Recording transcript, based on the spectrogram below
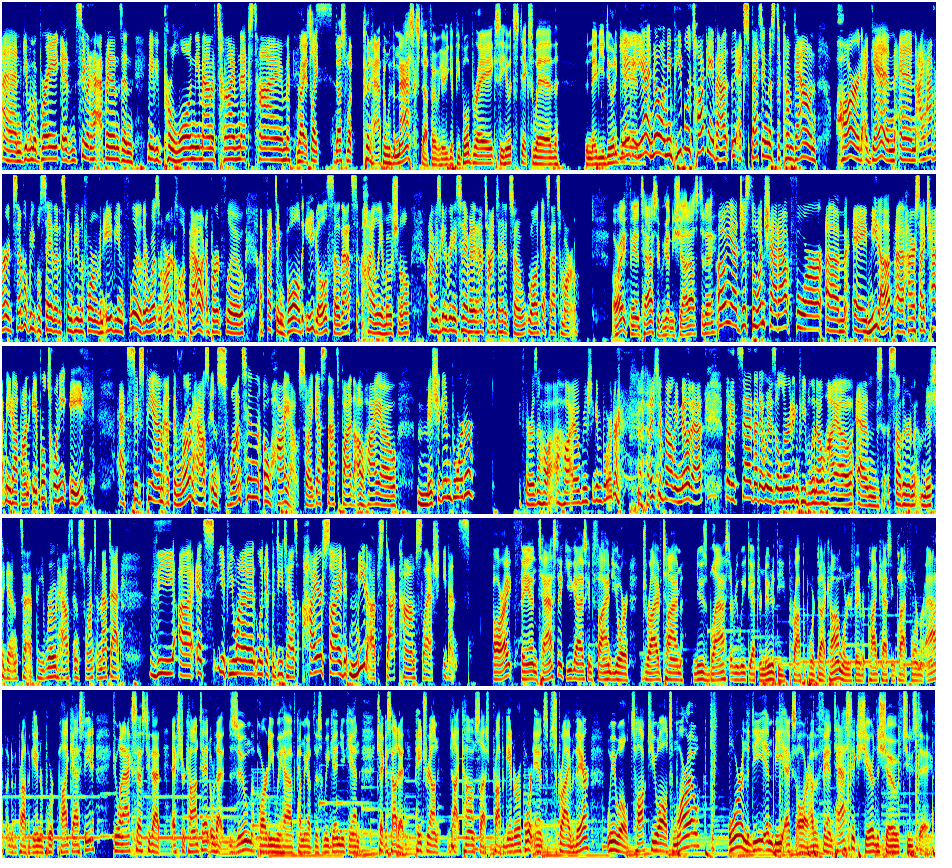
and give them a break and see what happens and maybe prolong the amount of time next time. Right. It's like that's what could happen with the mask stuff over here. You give people a break, see who it sticks with then maybe you do it again. Maybe, yeah. No, I mean, people are talking about expecting this to come down hard again. And I have heard several people say that it's going to be in the form of an avian flu. There was an article about a bird flu affecting bald eagles. So that's highly emotional. I was going to bring it today, but I didn't have time to hit it. So, well, I'll get to that tomorrow. All right, fantastic. We got any shout outs today? Oh, yeah, just the one shout out for um, a meetup, a higher side chat meetup on April 28th at 6 p.m. at the Roadhouse in Swanton, Ohio. So I guess that's by the Ohio Michigan border. If there is a Ohio Michigan border, I should probably know that. But it said that it was alerting people in Ohio and southern Michigan at the Roadhouse in Swanton. That's at the uh, it's if you want to look at the details, highersidemeetups.com slash events. All right, fantastic. You guys can find your drive time news blast every weekday afternoon at the propreport.com or your favorite podcasting platform or app under the Propaganda Report podcast feed. If you want access to that extra content or that Zoom party we have coming up this weekend, you can check us out at patreon.com slash propaganda report and subscribe there. We will talk to you all tomorrow or in the DNBXR. Have a fantastic Share the Show Tuesday.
